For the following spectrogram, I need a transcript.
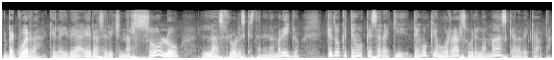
Recuerda que la idea era seleccionar solo las flores que están en amarillo. ¿Qué es lo que tengo que hacer aquí? Tengo que borrar sobre la máscara de capa.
